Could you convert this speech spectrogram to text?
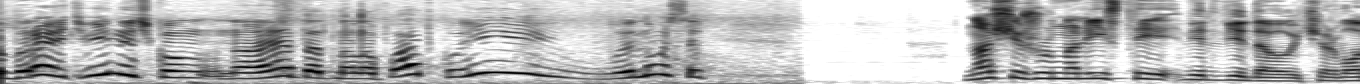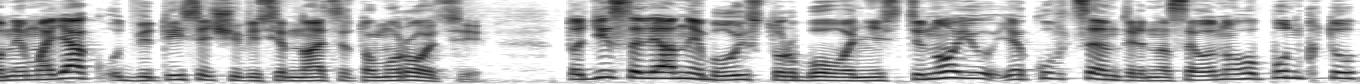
Собирають віничком на, этот, на лопатку і виносять. Наші журналісти відвідали Червоний маяк у 2018 році. Тоді селяни були стурбовані стіною, яку в центрі населеного пункту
